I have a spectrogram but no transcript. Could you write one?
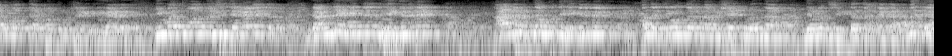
ಅರವತ್ತು ಎಪ್ಪತ್ತು ವರ್ಷ ಆಗಿದೆ ಇವತ್ತು ಒಂದು ವರ್ಷ ಜಗಳ ಗಂಡ ಹೆಂಡತಿ ಹೇಗಿರ್ಬೇಕು. ಆದ್ರೆ ದಂಪತಿ ಹೇಗಿರ್ಬೇಕು. ಅಂದ್ರೆ ಜೀವನದಲ್ಲಿ ನಾವು ವಿಶೇಷವಾದ ನೆಮ್ಮದಿ ಸಿಗ್ತದೆ ಅದಕ್ಕೆ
